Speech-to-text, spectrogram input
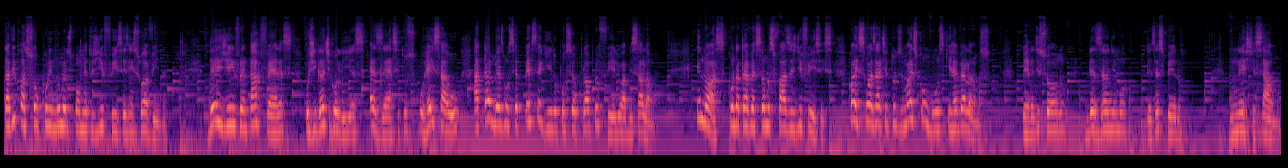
Davi passou por inúmeros momentos difíceis em sua vida. Desde enfrentar feras, o gigante Golias, exércitos, o rei Saul, até mesmo ser perseguido por seu próprio filho Absalão. E nós, quando atravessamos fases difíceis, quais são as atitudes mais comuns que revelamos? Perda de sono, desânimo, desespero. Neste salmo,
